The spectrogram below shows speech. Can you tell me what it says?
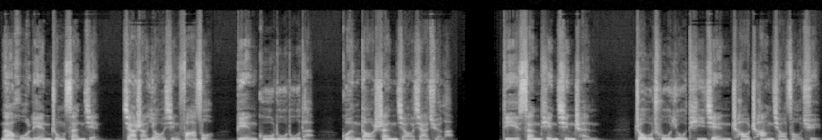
那虎连中三箭，加上药性发作，便咕噜噜的滚到山脚下去了。第三天清晨，周处又提剑朝长桥走去，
